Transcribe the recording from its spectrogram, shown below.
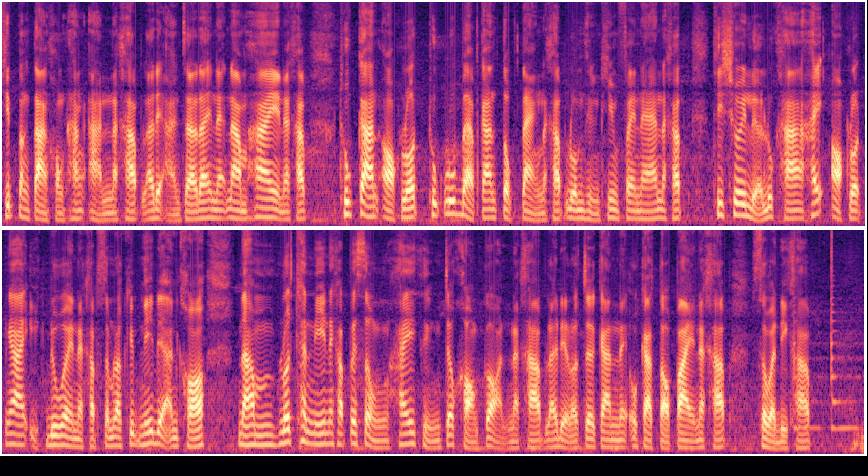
คลิปต่างๆ ของทางอันนะครับแล้วเดี๋ยวอันจะได้แนะนำให้นะครับทุกการออกรถทุกรูปแบบการตกแต่งนะครับรวมถึงทีมไฟแนนซ์นะครับที่ช่วยเหลือลูกค้าให้ออกรถง่ายอีกด้วยนะครับสำหรับคลิปนี้เดี๋ยวอันขอนำรถคันนี้นะครับไปส่งให้ถึงเจ้าของก่อนนะครับแล้วเดี๋ยวเราเจอกันในโอกาสต่อไปนะครับ สวัสดีครับ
